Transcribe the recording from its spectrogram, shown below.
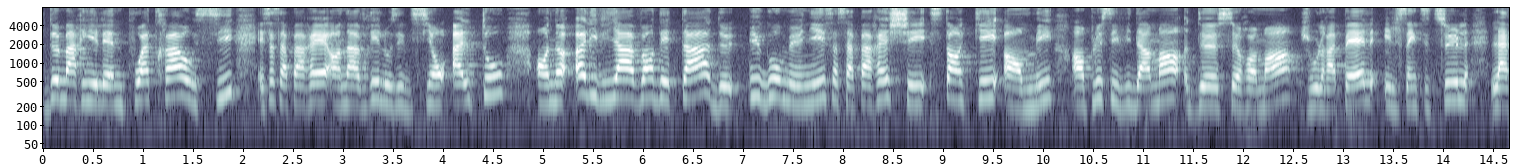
de Marie-Hélène Poitras aussi, et ça, ça paraît en avril aux éditions Alto. On a Olivia Vendetta de Hugo Meunier, ça, ça paraît chez Stanquet en mai. En plus, évidemment, de ce roman, je vous le rappelle, il s'intitule La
